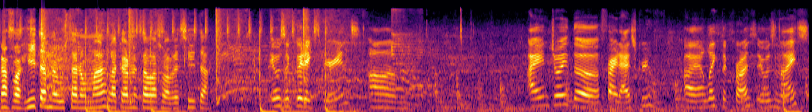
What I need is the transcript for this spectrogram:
Las fajitas me gustaron más, la carne estaba suavecita. It was a good experience. Um, I enjoyed the fried ice cream. I like the crust. It was nice.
